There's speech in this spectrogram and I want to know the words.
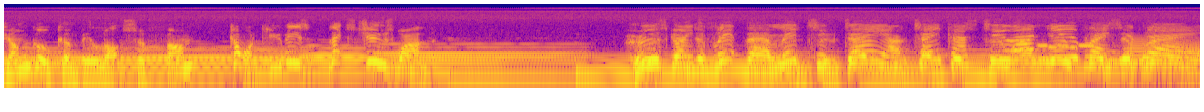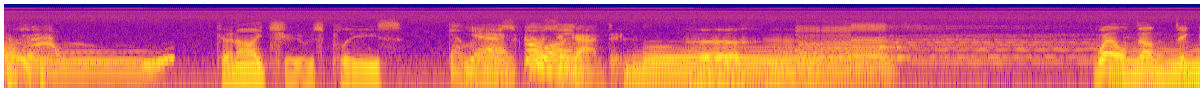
jungle can be lots of fun. Come on, Cubeez, let's choose one. Who's going to flip their lid today and take us to a new place to play? Can I choose, please? Go Yes, on. of Go course on. you can, Dink. Uh, hmm. Well done, Dink.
